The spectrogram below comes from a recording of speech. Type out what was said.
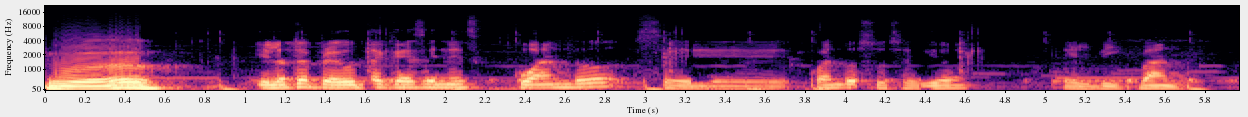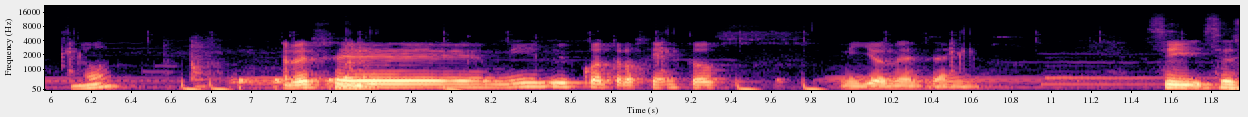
Wow. Y la otra pregunta que hacen es ¿cuándo, se, ¿cuándo sucedió el Big Bang? ¿No? 13.400 millones de años. Sí, se,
